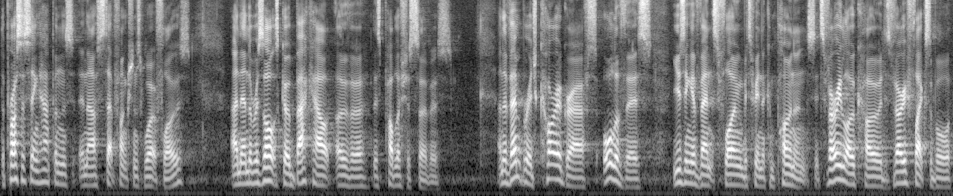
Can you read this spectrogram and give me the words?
The processing happens in our step functions workflows. And then the results go back out over this publisher service. And EventBridge choreographs all of this using events flowing between the components. It's very low code, it's very flexible,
